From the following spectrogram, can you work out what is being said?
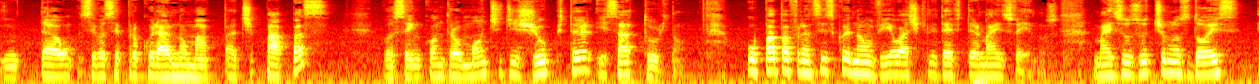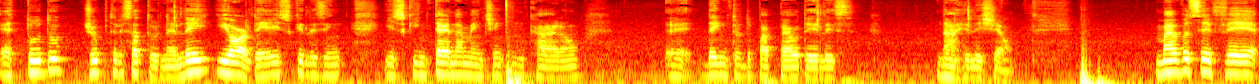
Então, se você procurar no mapa de papas, você encontra um monte de Júpiter e Saturno. O Papa Francisco eu não vi, eu acho que ele deve ter mais Vênus. Mas os últimos dois é tudo Júpiter e Saturno, é lei e ordem, é isso que eles isso que internamente encaram é, dentro do papel deles na religião. Mas você vê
